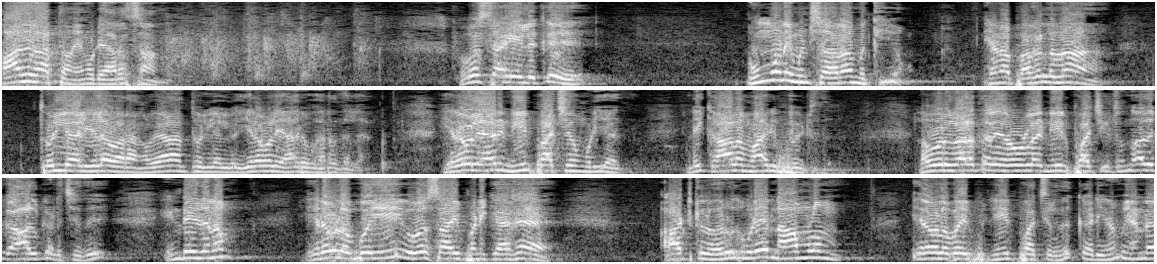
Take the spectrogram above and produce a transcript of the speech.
பாதுகாத்தோம் எங்களுடைய அரசாங்கம். விவசாயிகளுக்கு மும்முனை மின்சாரம் முக்கியம். ஏன்னா பகல்ல தான் தொழிலாளிகளா வராங்க. வேளாண் தொழிலாளி இரவில் யாரும் வர்றதில்ல. இரவில் யாரும் நீர் பாய்ச்சவும் முடியாது. இன்னைக்கு காலம் மாறி போயிடுது. ஒரு காலத்தில் இரவுல நீர் பாய்ச்சிக்கிட்டு இருந்தோம். அதுக்கு ஆள் கிடைச்சது. இன்றைய தினம் இரவுல போய் விவசாய பணிக்காக ஆட்கள் வருவது கூட நாமளும் இரவுல போய் நீர் பாய்ச்சறது கடினம். ஏன்னா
